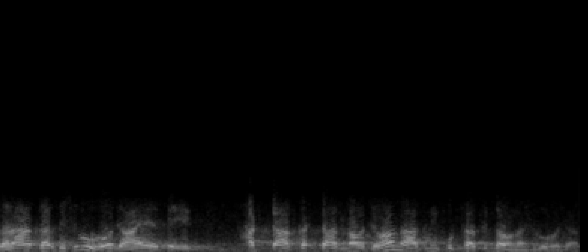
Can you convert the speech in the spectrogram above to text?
ذرا درد شروع ہو جائے تو ایک ہٹا کٹا نوجوان آدمی پٹھا سیدھا ہونا شروع ہو جائے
